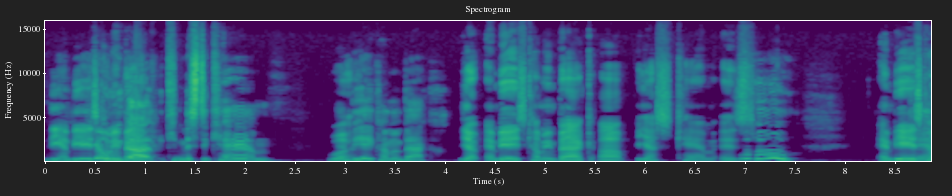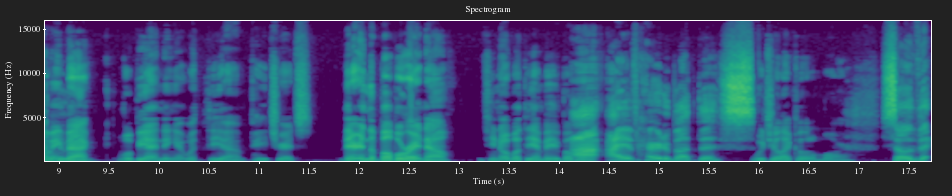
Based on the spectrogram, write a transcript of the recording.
The NBA is Yo, coming we back. got Mr. Cam. what? NBA coming back. Yep. NBA is coming back. Um. Yes. Cam is. Woohoo! NBA is Cam coming Newton. back. We'll be ending it with the um, Patriots. They're in the bubble right now. Do you know about the NBA bubble? I, I have heard about this. Would you like a little more? So the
